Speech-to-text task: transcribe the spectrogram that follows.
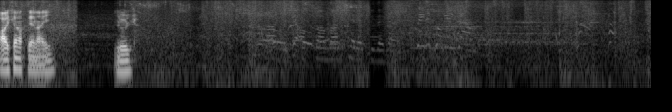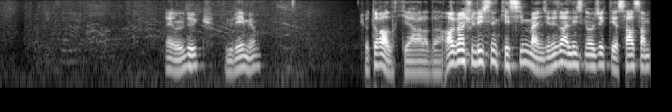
Arkan atlayan ay. Lol. E öldük. Yürüyemiyorum. Kötü kaldık ya arada. Abi ben şu Lee Sin'i keseyim bence. Ne zaman Lee Sin ölecek diye salsam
